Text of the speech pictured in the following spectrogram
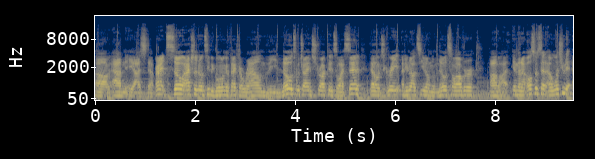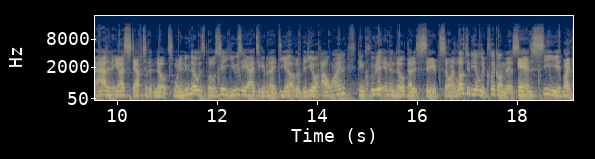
um, add an AI step. All right, so I actually don't see the glowing effect around the notes, which I instructed. So I said, that looks great. I do not see it on the notes, however. Um, I, and then I also said, I want you to add an AI step to the notes. When a new note is posted, use AI to give an idea of a video outline, include it in the note that is saved. So I'd love to be able to click on this and see like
